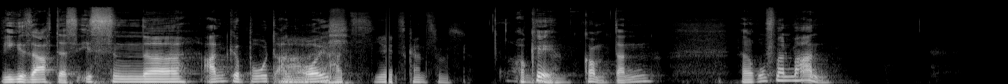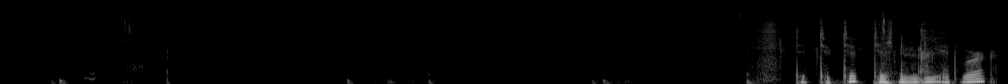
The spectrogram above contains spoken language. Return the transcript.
Wie gesagt, das ist ein äh, Angebot an Ah, euch. Hat's, jetzt kannst du es. Okay, komm, dann, dann ruft man mal an. Tipp, tipp, tipp. Technologie at work.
